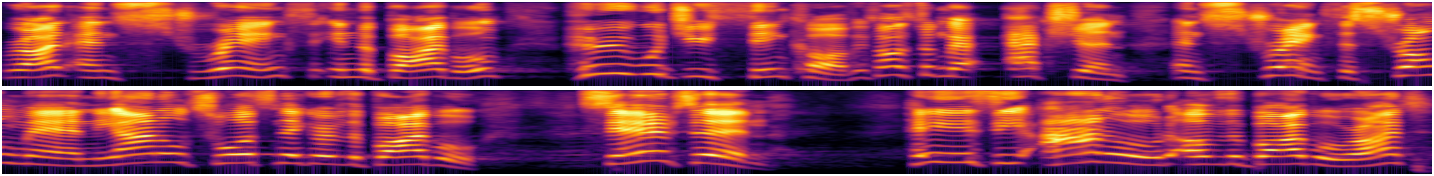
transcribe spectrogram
right, and strength in the Bible, who would you think of? If I was talking about action and strength, the strong man, the Arnold Schwarzenegger of the Bible, Samson. He is the Arnold of the Bible, right?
